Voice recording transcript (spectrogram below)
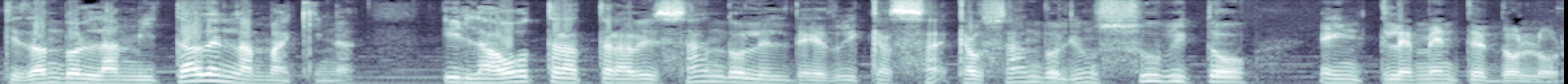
quedando la mitad en la máquina y la otra atravesándole el dedo y causándole un súbito e inclemente dolor.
